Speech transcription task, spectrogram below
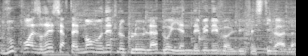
Vous croiserez certainement Monette Lepleu, la doyenne des bénévoles du festival.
